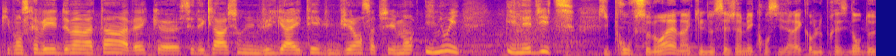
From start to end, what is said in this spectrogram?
qui vont se réveiller demain matin avec euh, ces déclarations d'une vulgarité et d'une violence absolument inouïe inédite. Qui prouve, selon elle, hein, qu'il ne s'est jamais considéré comme le président de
